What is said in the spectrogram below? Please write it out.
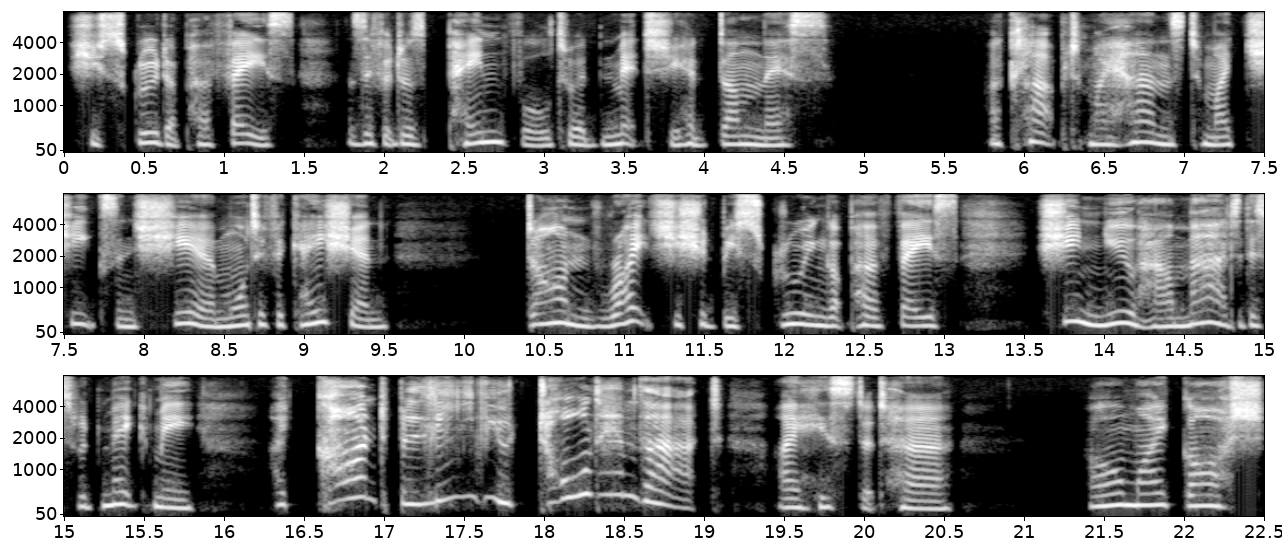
She screwed up her face as if it was painful to admit she had done this. I clapped my hands to my cheeks in sheer mortification. Darn right she should be screwing up her face. She knew how mad this would make me. I can't believe you told him that, I hissed at her. Oh my gosh.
